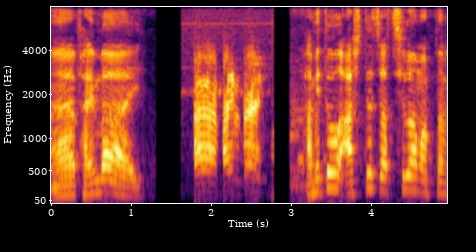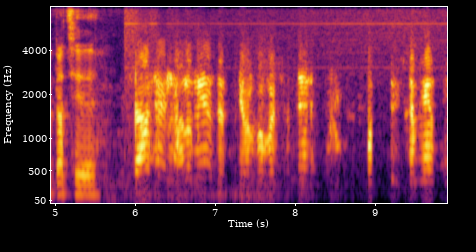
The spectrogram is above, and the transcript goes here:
হ্যাঁ ফাইম ভাই। হ্যাঁ ফাইন ভাই। আমি তো আসতে চাচ্ছিলাম আপনার কাছে। আসেন ভালো নিয়ে যাচ্ছি অল্প পয়সাতে পঁচিশটা নিয়ে আসছি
